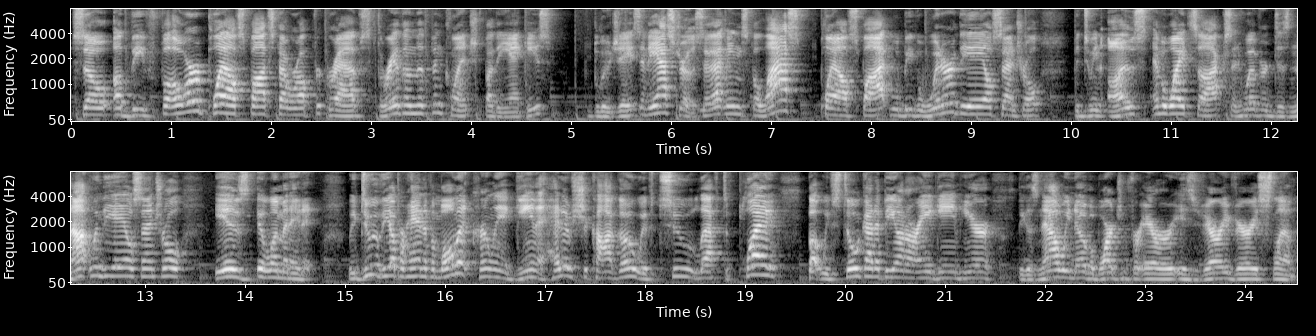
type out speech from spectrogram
So of the four playoff spots that were up for grabs, three of them have been clinched by the Yankees, the Blue Jays, and the Astros. So that means the last playoff spot will be the winner of the AL Central between us and the White Sox, and whoever does not win the AL Central is eliminated. We do have the upper hand at the moment, currently a game ahead of Chicago with two left to play, but we've still got to be on our A game here because now we know the margin for error is very, very slim.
